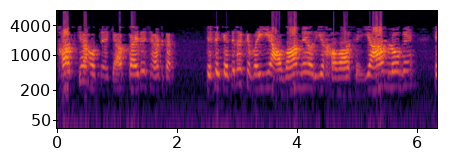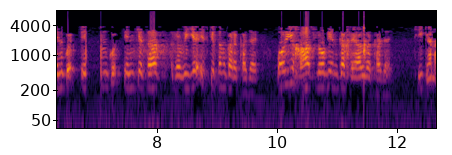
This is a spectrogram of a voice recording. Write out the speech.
خاص کیا ہوتا ہے کہ آپ قاعدے سے ہٹ کر جیسے کہتے نا کہ بھائی یہ عوام ہے اور یہ خواص ہے، یہ عام لوگ ہیں، ان کو ان کو ان کے ساتھ رویہ اس قسم کا رکھا جائے اور یہ خاص لوگ ہیں، ان کا خیال رکھا جائے، ٹھیک ہے نا؟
